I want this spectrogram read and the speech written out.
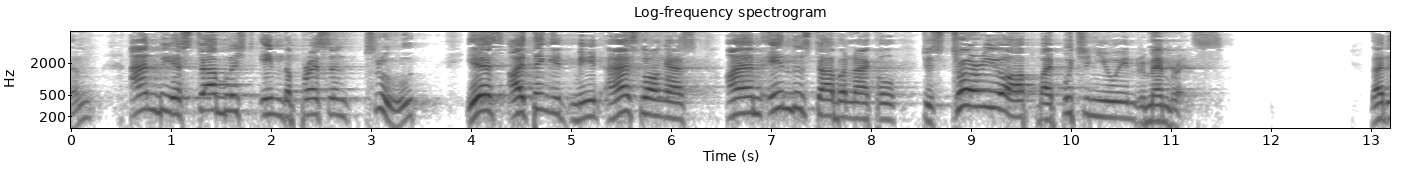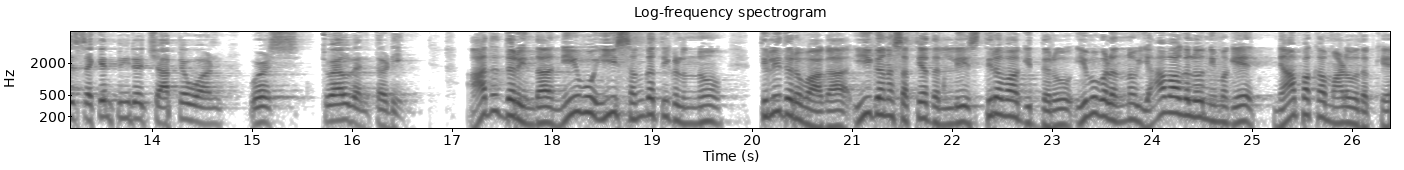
them and be established in the present truth, yes, I think it meet as long as I am in this tabernacle to stir you up by putting you in remembrance. That is 2 Peter chapter 1 verse 12 and 13. ಆದದ್ದರಿಂದ ನೀವು ಈ ಸಂಗತಿಗಳನ್ನು ತಿಳಿದಿರುವಾಗ ಈಗನ ಸತ್ಯದಲ್ಲಿ ಸ್ಥಿರವಾಗಿದ್ದರೂ ಇವುಗಳನ್ನು ಯಾವಾಗಲೂ ನಿಮಗೆ ಜ್ಞಾಪಕ ಮಾಡುವುದಕ್ಕೆ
